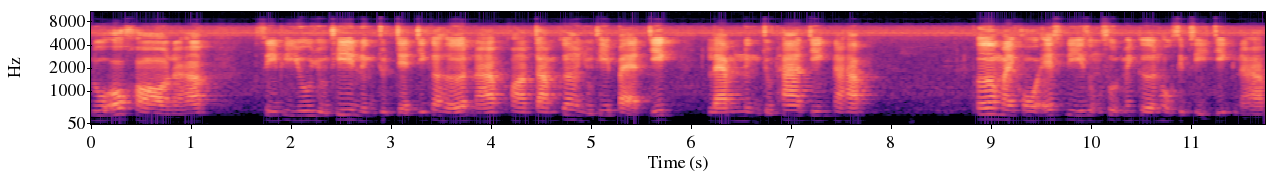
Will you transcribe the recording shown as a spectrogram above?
Dual Core นะครับ CPU อยู่ที่ 1.7 GHz นะครับ ความจำเครื่องอยู่ที่ 8 g RAM 1.5 g นะครับ เพิ่ม Micro SD สูงสุดไม่เกิน 64 g นะครับ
